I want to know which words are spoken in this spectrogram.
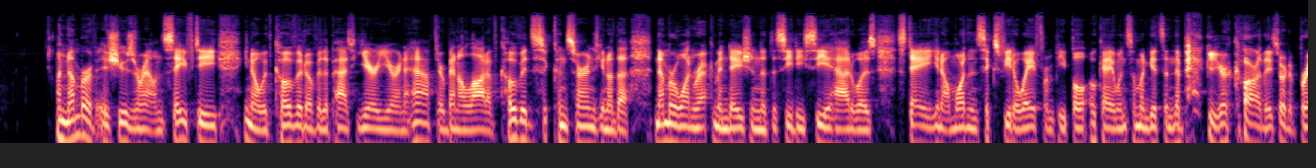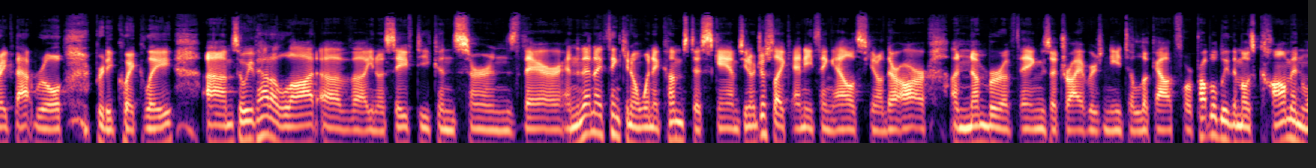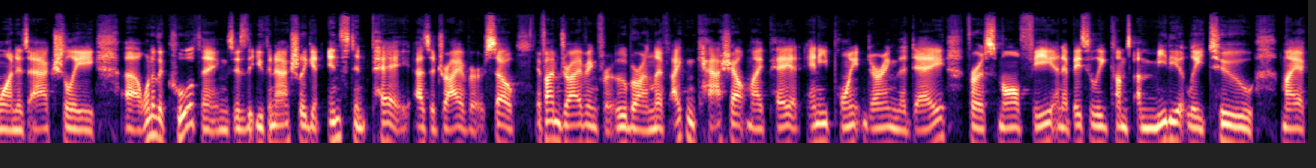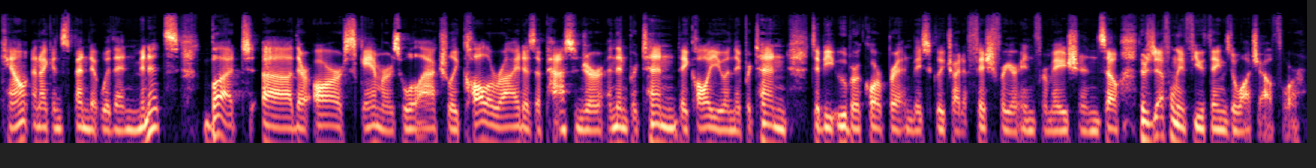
a number of issues around safety. You know, with COVID over the past year, year and a half, there have been a lot of COVID concerns. You know, the number one recommendation that the CDC had was stay, you know, more than six feet away from people. Okay, when someone gets in the back of your car, they sort of break that rule pretty quickly. Um, so we've had a lot of, uh, you know, safety concerns there. And then I think, you know, when it comes to scams, you know, just like anything else, you know, there are a number of things that drivers need to look out for. Probably the most common one is actually uh, one of the cool things is that you can actually get instant pay as as a driver. So if I'm driving for Uber and Lyft, I can cash out my pay at any point during the day for a small fee, and it basically comes immediately to my account, and I can spend it within minutes. But uh, there are scammers who will actually call a ride as a passenger and then pretend they call you and they pretend to be Uber corporate and basically try to fish for your information. So there's definitely a few things to watch out for.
